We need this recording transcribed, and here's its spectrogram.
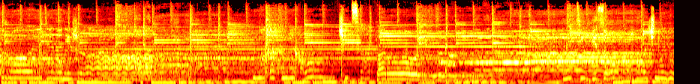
пройдено, не жаль Но как мне хочется порою Уйти в безоблачную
